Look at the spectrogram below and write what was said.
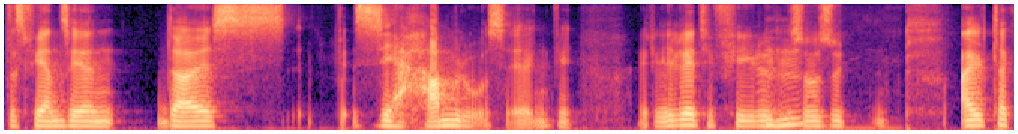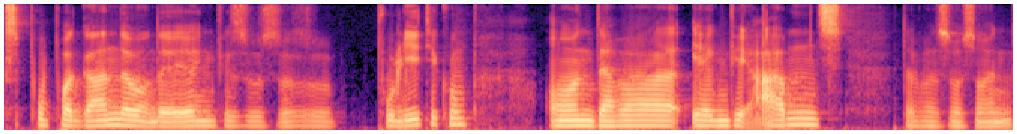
das Fernsehen, da ist sehr harmlos irgendwie. Relativ viel Mhm. so, so Alltagspropaganda oder irgendwie so, so, so Politikum. Und da war irgendwie abends, da war so, so ein,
